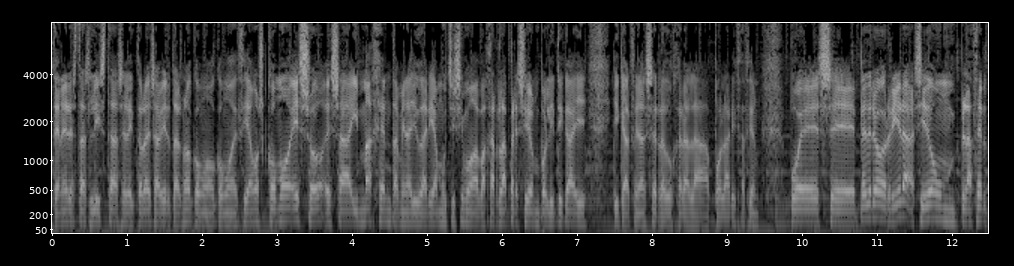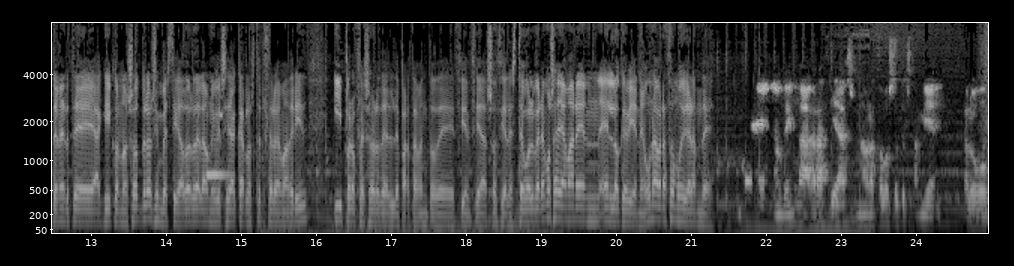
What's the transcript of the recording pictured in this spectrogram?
tener estas listas electorales abiertas, ¿no? Como, como decíamos, como eso, esa imagen también ayudaría muchísimo a bajar la presión política y, que al final se redujera la polarización. Pues eh, Pedro Riera, ha sido un placer tenerte aquí con nosotros, investigador de la Universidad Carlos III de Madrid y profesor del Departamento de Ciencias Sociales. Te volveremos a llamar en, en lo que viene. Un abrazo muy grande venga, gracias. Un abrazo a vosotros también. Hasta luego.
